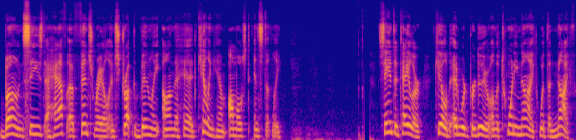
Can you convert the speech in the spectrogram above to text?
Bone seized a half a fence rail and struck Bentley on the head, killing him almost instantly. Santa Taylor killed Edward Perdue on the 29th with a knife.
